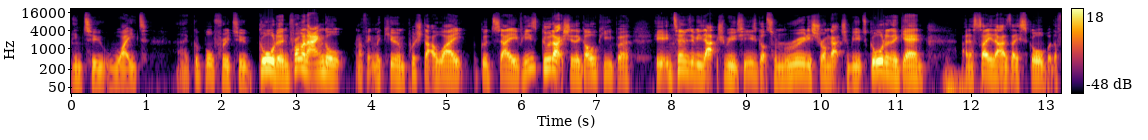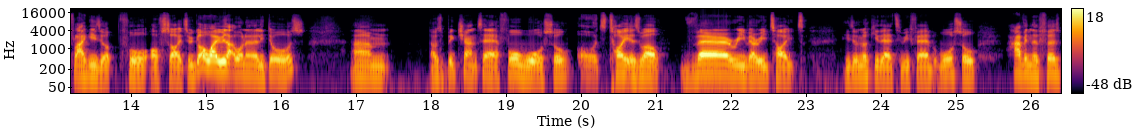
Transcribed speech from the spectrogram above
into White. Uh, good ball through to Gordon from an angle. And I think McKeown pushed that away. Good save. He's good, actually, the goalkeeper. He, in terms of his attributes, he's got some really strong attributes. Gordon again. And I say that as they score, but the flag is up for offside. So we got away with that one early doors. Um, that was a big chance there for Walsall. Oh, it's tight as well. Very, very tight. He's unlucky there, to be fair. But Walsall having the first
